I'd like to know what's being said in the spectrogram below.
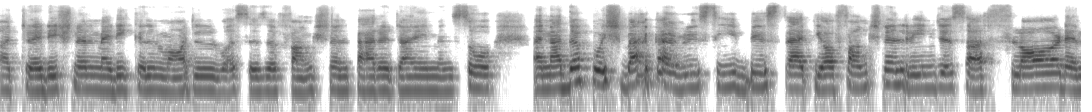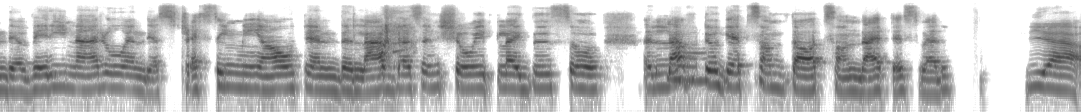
a traditional medical model versus a functional paradigm. And so, another pushback I've received is that your functional ranges are flawed and they're very narrow and they're stressing me out, and the lab doesn't show it like this. So, I'd love yeah. to get some thoughts on that as well. Yeah.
